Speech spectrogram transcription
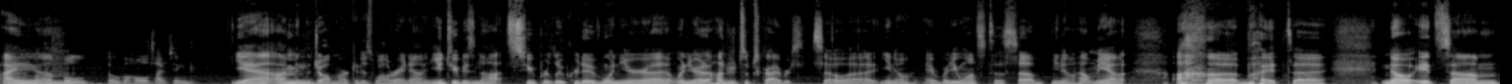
for, I like um. full overhaul type thing. Yeah, I'm in the job market as well right now. YouTube is not super lucrative when you're uh, when you're at 100 subscribers. So uh, you know everybody wants to sub. You know, help me out. Uh, but uh, no, it's um,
